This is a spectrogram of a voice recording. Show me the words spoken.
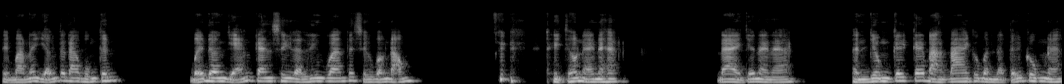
thì mà nó dẫn tới đau bụng kinh. Bởi đơn giản canxi là liên quan tới sự vận động. Thì chỗ này nè đây chỗ này nè hình dung cái cái bàn tay của mình là tử cung nè.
